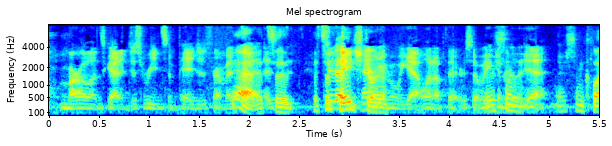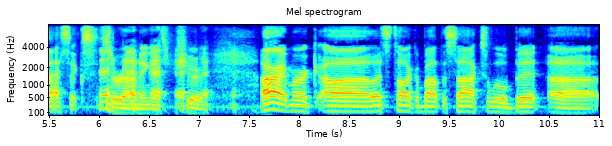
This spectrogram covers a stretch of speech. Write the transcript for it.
Marlins guide and just read some pages from it. Yeah, it's a- it's a page turner. We got one up there, so we There's can some, really, yeah. there's some classics surrounding us for sure. All right, Mark. Uh, let's talk about the Sox a little bit. Uh,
